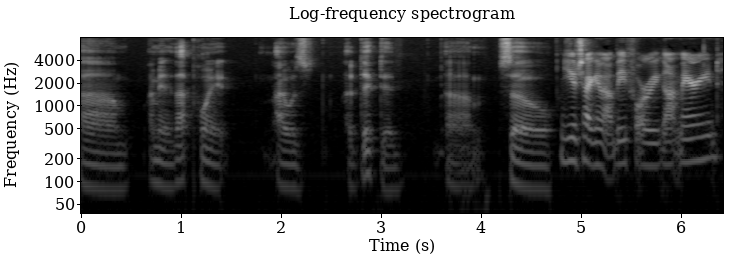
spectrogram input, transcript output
um, I mean, at that point, I was addicted. Um, so, You're talking about before we got married?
